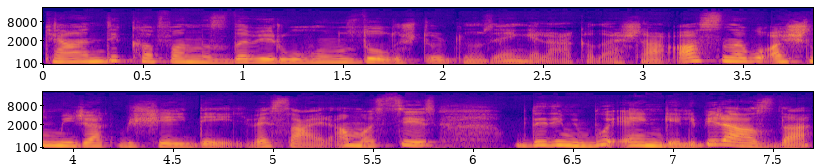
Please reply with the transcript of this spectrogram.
kendi kafanızda ve ruhunuzda oluşturduğunuz engel arkadaşlar. Aslında bu aşılmayacak bir şey değil vesaire. Ama siz dediğim gibi bu engeli biraz da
